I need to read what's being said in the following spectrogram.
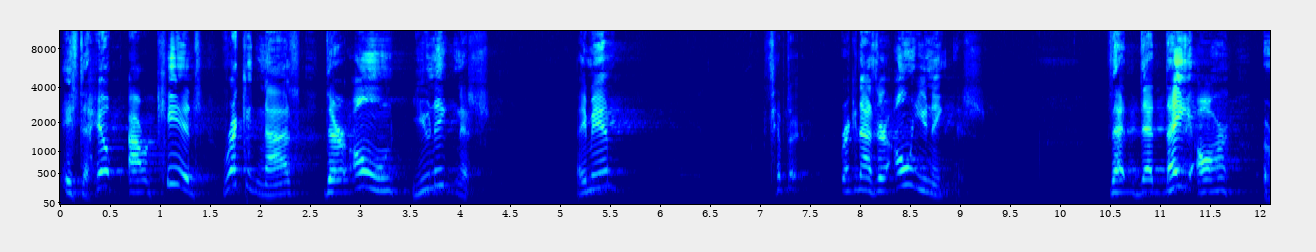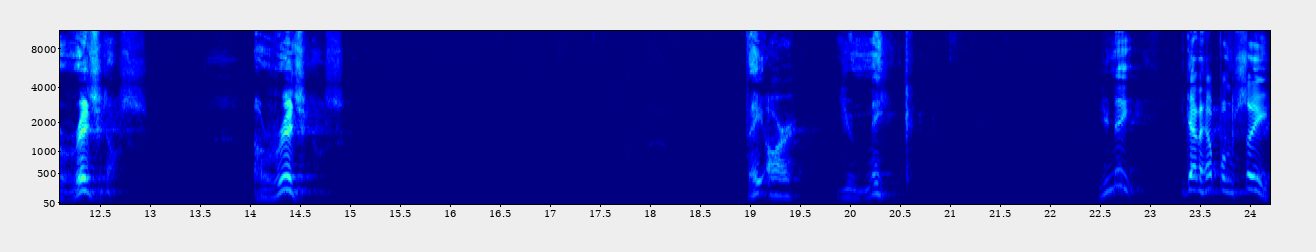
is to help our kids recognize their own uniqueness. Amen? Help them recognize their own uniqueness. That, that they are originals. Originals. They are unique. Unique. You got to help them see.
